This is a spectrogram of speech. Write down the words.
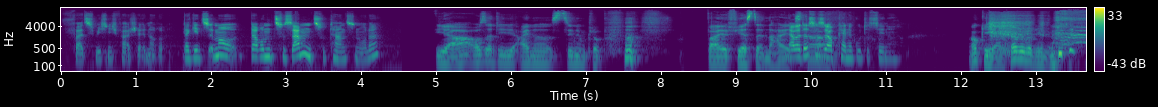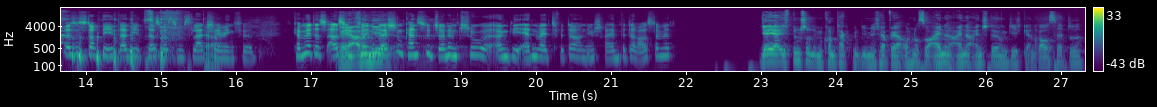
falls ich mich nicht falsch erinnere. Da geht es immer darum, zusammen zu tanzen, oder? Ja, außer die eine Szene im Club. Bei Fiesta in der Heiz. Aber das da. ist ja auch keine gute Szene. Okay, ja, darüber reden das ist doch die, die, das, was zum Slutshaming ja. führt. Können wir das aus ja, dem Film löschen? Kannst du John M. True irgendwie adden bei Twitter und ihm schreiben, bitte raus damit? Ja, ja, ich bin schon im Kontakt mit ihm. Ich habe ja auch noch so eine, eine Einstellung, die ich gern raus hätte.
